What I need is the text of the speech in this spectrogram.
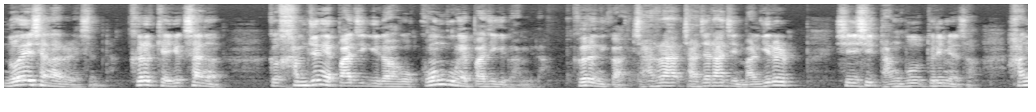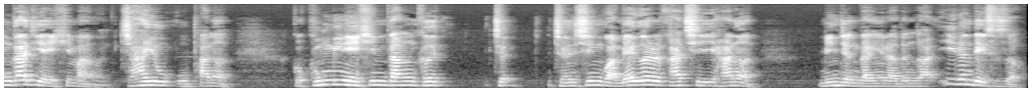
노예 생활을 했습니다. 그렇게 역사는 그 함정에 빠지기도 하고 공궁에 빠지기도 합니다. 그러니까 자절하지 말기를 신시 당부드리면서 한 가지의 희망은 자유 우파는 그 국민의 힘당 그 전신과 맥을 같이 하는 민정당이라든가 이런 데 있어서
